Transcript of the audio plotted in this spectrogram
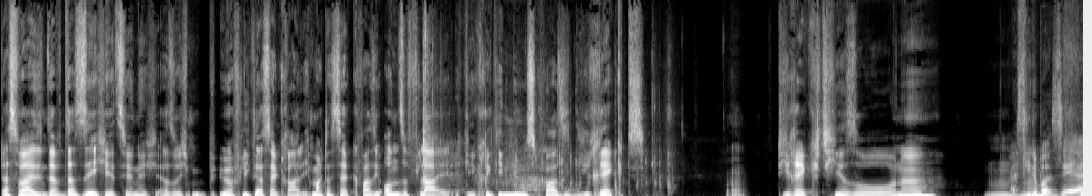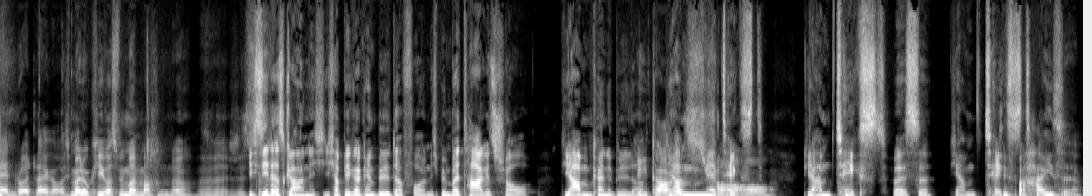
Das weiß ich, das, das sehe ich jetzt hier nicht. Also ich überfliege das ja gerade. Ich mache das ja quasi on the fly. Ich, ich kriege die News quasi direkt, direkt hier so, ne? Das Mhm. sieht aber sehr Android-like aus. Ich meine, okay, was will man machen, ne? Das ist- Ich sehe das gar nicht. Ich habe hier gar kein Bild davon. Ich bin bei Tagesschau. Die haben keine Bilder. die Die haben mehr Text. Tagesschau. Die haben Text, weißt du? Die haben ist Text. bei Heise.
